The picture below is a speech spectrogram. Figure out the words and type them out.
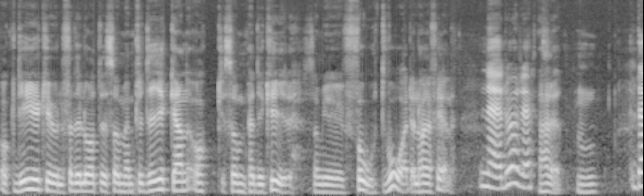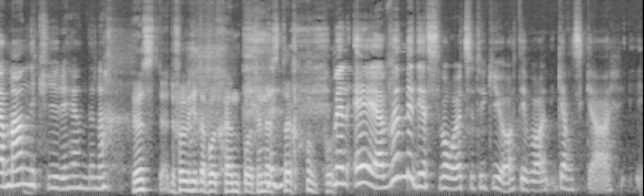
Och det är ju kul för det låter som en predikan och som pedikyr. Som ju är fotvård, eller har jag fel? Nej, du har rätt. Jag har rätt. Mm. Där manikyr i händerna. Just det, det får vi hitta på ett skämt på till nästa gång. På. Men även med det svaret så tycker jag att det var ganska eh,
